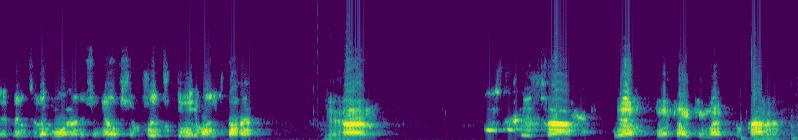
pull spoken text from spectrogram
it means a lot more than anything else. And for him to do it the way he's done it, yeah. um, it's uh, yeah, fair play to him, mate. I'm proud of him.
